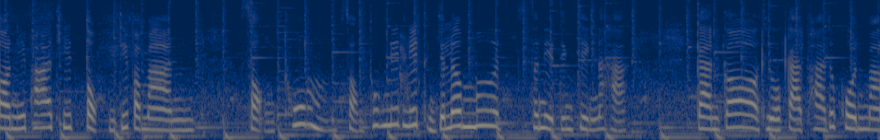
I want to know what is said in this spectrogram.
ตอนนี้พระอาทิตย์ตกอยู่ที่ประมาณ2ทุ่ม2ทุ่มนิดๆถึงจะเริ่มมืดสนิทจริง ๆนะคะ การก็ถือโอกาสพาทุกคนมา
